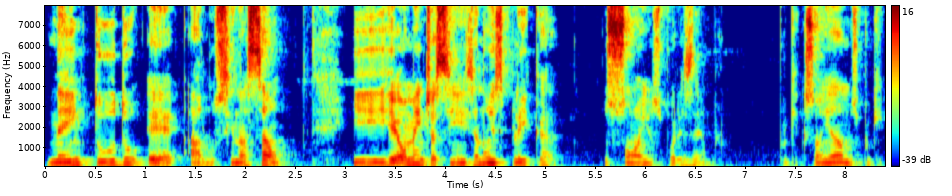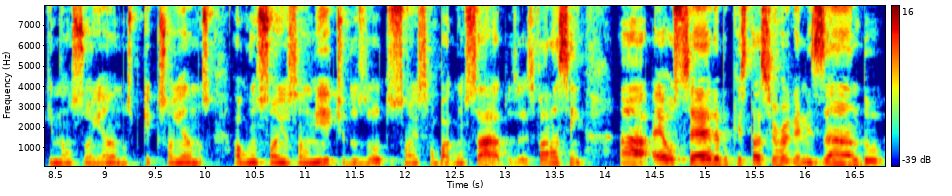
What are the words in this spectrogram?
nem tudo é alucinação. E realmente a ciência não explica os sonhos, por exemplo. Por que, que sonhamos? Por que, que não sonhamos? Por que, que sonhamos? Alguns sonhos são nítidos, outros sonhos são bagunçados. Eles falam assim: ah, é o cérebro que está se organizando,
